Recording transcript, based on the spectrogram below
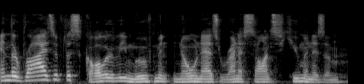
and the rise of the scholarly movement known as Renaissance humanism.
